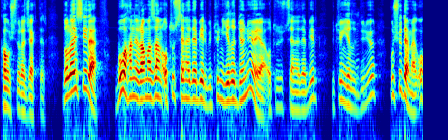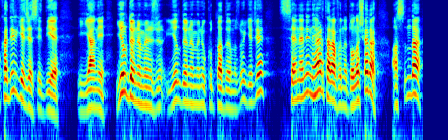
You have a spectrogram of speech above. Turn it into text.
kavuşturacaktır. Dolayısıyla bu hani Ramazan 30 senede bir bütün yılı dönüyor ya 33 senede bir bütün yılı dönüyor. Bu şu demek o Kadir gecesi diye yani yıl dönümünüzü yıl dönümünü kutladığımız o gece senenin her tarafını dolaşarak aslında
